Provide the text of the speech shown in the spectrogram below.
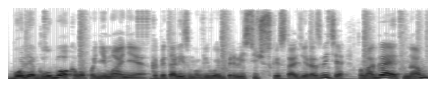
более глубокого понимания капитализма в его империалистической стадии развития помогает нам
